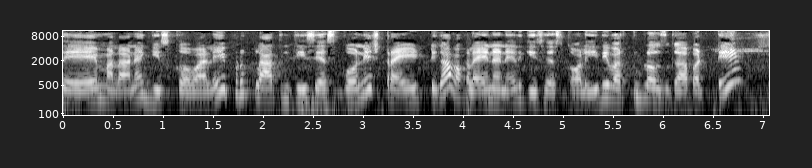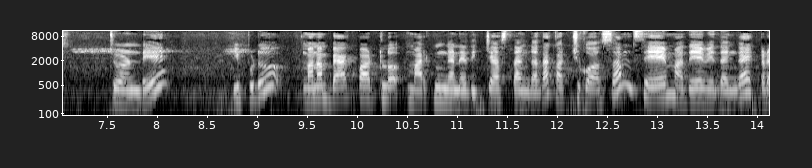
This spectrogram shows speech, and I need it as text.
సేమ్ అలానే గీసుకోవాలి. ఇప్పుడు క్లాత్ని తీసేసుకొని స్ట్రైట్గా ఒక లైన్ అనేది గీసేసుకోవాలి. ఇది వర్క్ బ్లౌజ్ కాబట్టి చూడండి. ఇప్పుడు మనం బ్యాక్ పార్ట్లో మార్కింగ్ అనేది ఇచ్చేస్తాం కదా ఖర్చు కోసం. సేమ్ అదే విధంగా ఇక్కడ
